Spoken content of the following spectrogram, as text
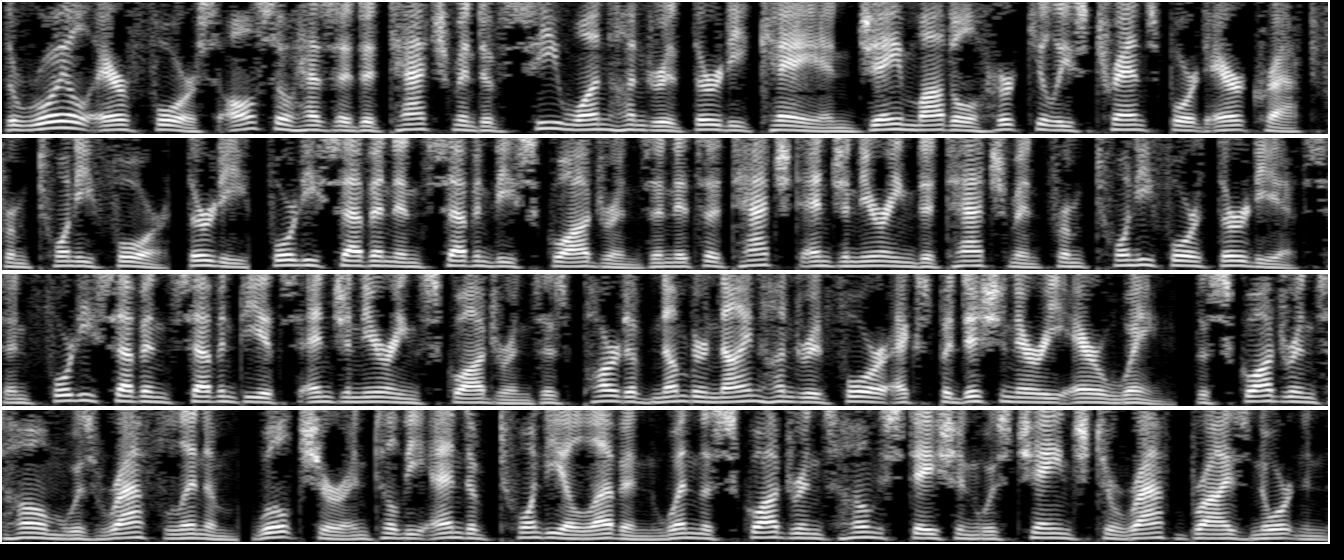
The Royal Air Force also has a detachment of C-130K and J-model Hercules transport aircraft from 24, 30, 47 and 70 squadrons and its attached engineering detachment from 24 30ths and 47 70ths engineering squadrons as part of No. 904 Expeditionary Air Wing. The squadron squadron's home was RAF Lyneham, Wiltshire until the end of 2011 when the squadron's home station was changed to RAF Brize Norton,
